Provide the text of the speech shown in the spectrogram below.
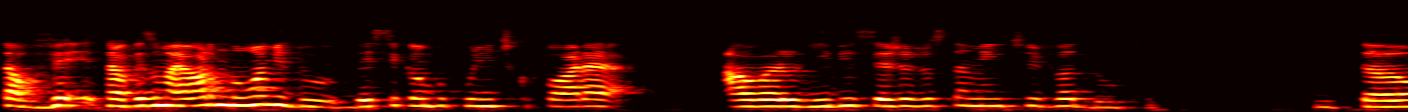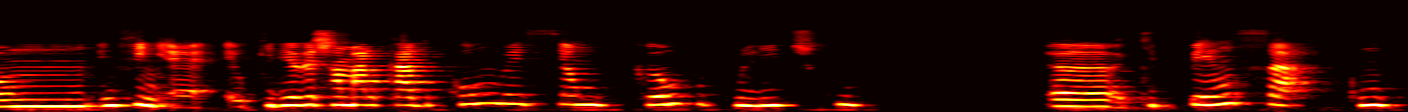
talvez, talvez o maior nome do, desse campo político fora Álvaro Uribe seja justamente Iva Duque. Então, enfim, é, eu queria deixar marcado como esse é um campo político uh, que pensa com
